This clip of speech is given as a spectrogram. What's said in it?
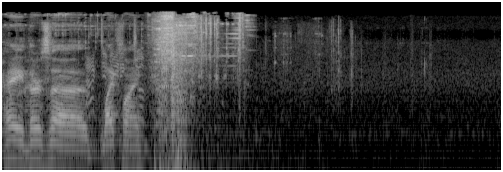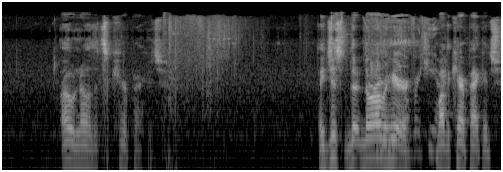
Hey, there's a lifeline. Oh no, that's a care package. They just, they're, they're over here, over here. by the care package.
